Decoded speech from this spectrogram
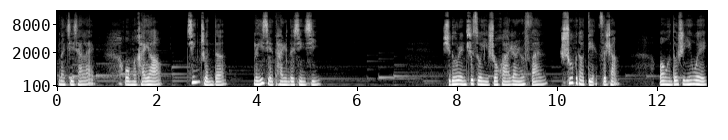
那接下来，我们还要精准的理解他人的信息。许多人之所以说话让人烦，说不到点子上，往往都是因为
